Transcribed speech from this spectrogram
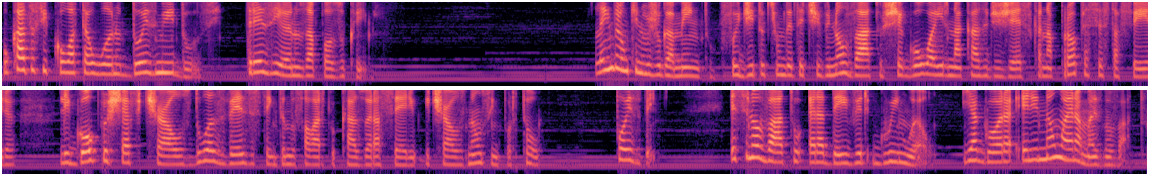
o caso ficou até o ano 2012, 13 anos após o crime. Lembram que no julgamento foi dito que um detetive novato chegou a ir na casa de Jéssica na própria sexta-feira, ligou para o chefe Charles duas vezes tentando falar que o caso era sério e Charles não se importou? Pois bem, esse novato era David Greenwell, e agora ele não era mais novato.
